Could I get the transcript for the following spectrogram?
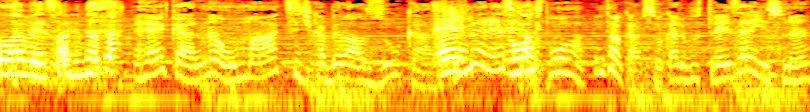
lá, velho. Sabe nada. É, cara, não, o Max de cabelo azul, cara, É, quem merece aquela porra? Então, cara, Soul Calibur 3 é isso, né?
